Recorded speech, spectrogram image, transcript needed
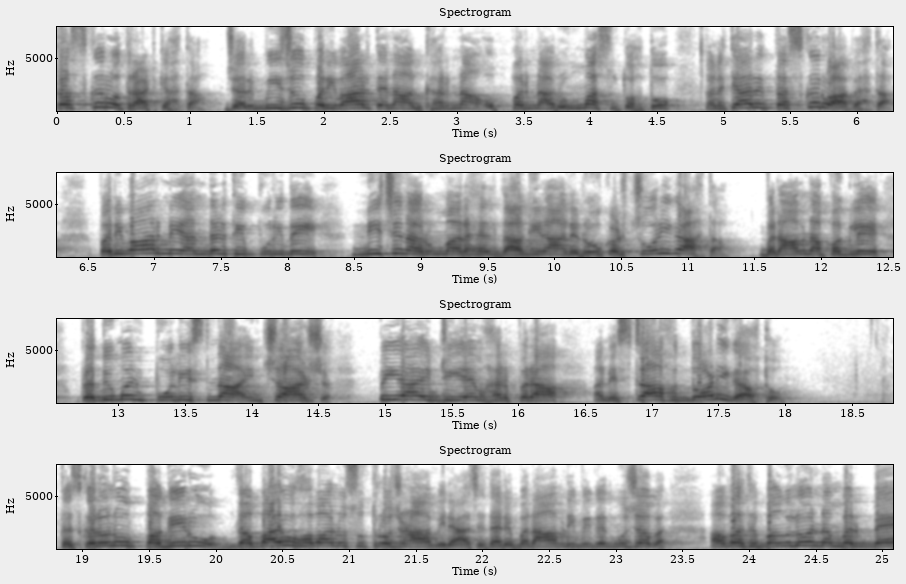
તસ્કરો ત્રાટક્યા હતા. જ્યારે બીજો પરિવાર તેના ઘરના ઉપરના રૂમમાં સૂતો હતો અને ત્યારે તસ્કરો આવ્યા હતા. પરિવારને અંદરથી પૂરી દઈ નીચેના રૂમમાં રહેલ દાગીના અને રોકડ ચોરી ગયા હતા. બનાવના પગલે પ્રદ્યુમન પોલીસના ઇન્ચાર્જ પીઆઈડીએમ હરપરા અને સ્ટાફ દોડી ગયો હતો. તસ્કરોનું પગેરું દબાયું હોવાનું સૂત્રો જણાવી રહ્યા છે. ત્યારે બનાવની વિગત મુજબ અવધ બંગલો નંબર બે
